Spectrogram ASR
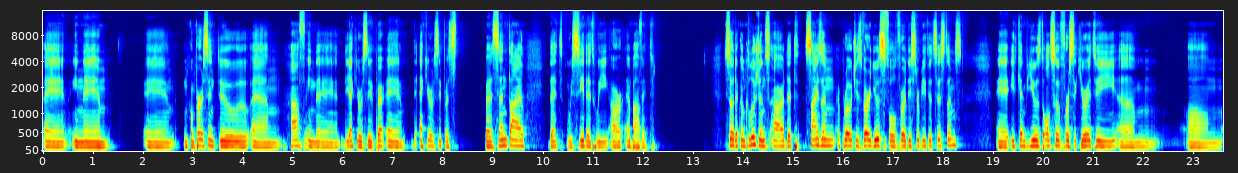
in um, um, in comparison to um, half in the, the accuracy per, uh, the accuracy percentile that we see that we are above it. So the conclusions are that SySM approach is very useful for distributed systems. Uh, it can be used also for security, um, um,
